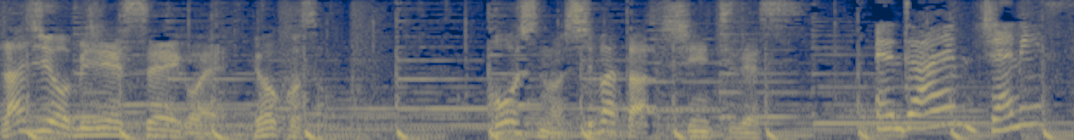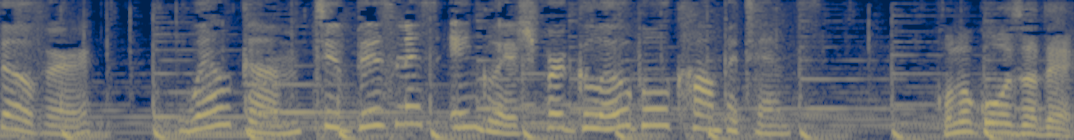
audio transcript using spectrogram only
ラジオビジネス英語へようこそ講師の柴田真一です And I'm Jenny Silver. Welcome to Business English for Global Competence. この講座で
